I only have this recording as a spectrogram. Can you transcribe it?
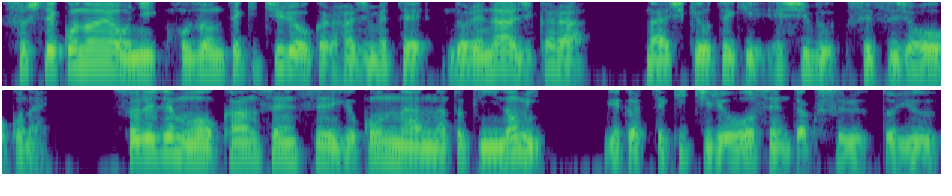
そしてこのように保存的治療から始めてドレナージから内視鏡的壊死部切除を行い、それでも感染制御困難な時にのみ外科的治療を選択するという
